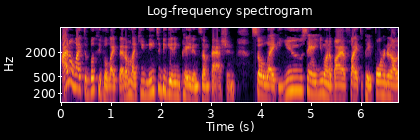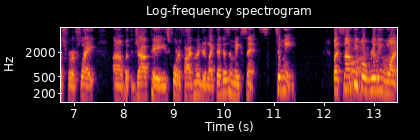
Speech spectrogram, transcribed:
I don't like to book people like that. I'm like, you need to be getting paid in some fashion. So, like you saying you want to buy a flight to pay $400 for a flight, uh, but the job pays four to 500, like that doesn't make sense to me. But some right, people really right. want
